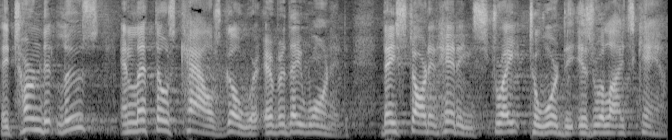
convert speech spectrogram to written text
They turned it loose and let those cows go wherever they wanted. They started heading straight toward the Israelites' camp.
